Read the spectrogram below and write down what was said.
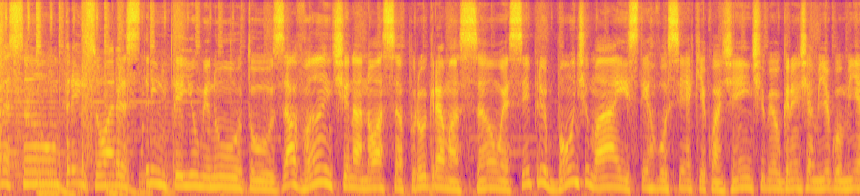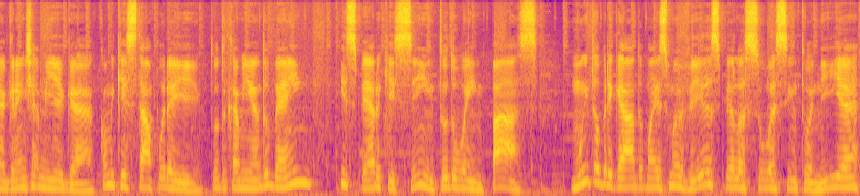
Agora são 3 horas 31 minutos. Avante na nossa programação. É sempre bom demais ter você aqui com a gente, meu grande amigo, minha grande amiga. Como que está por aí? Tudo caminhando bem? Espero que sim, tudo em paz. Muito obrigado mais uma vez pela sua sintonia.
